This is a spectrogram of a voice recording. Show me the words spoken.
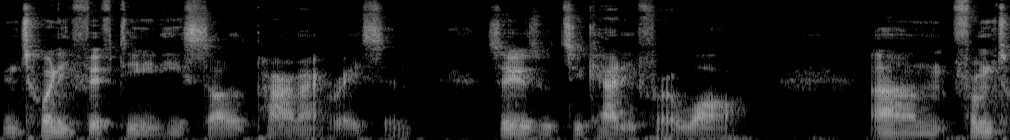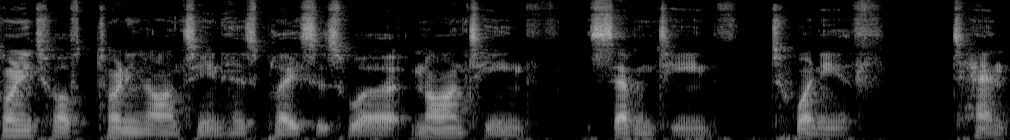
in 2015 he started Paramak Racing. So he was with Ducati for a while. Um, from 2012 to 2019, his places were 19th, 17th, 20th, 10th,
